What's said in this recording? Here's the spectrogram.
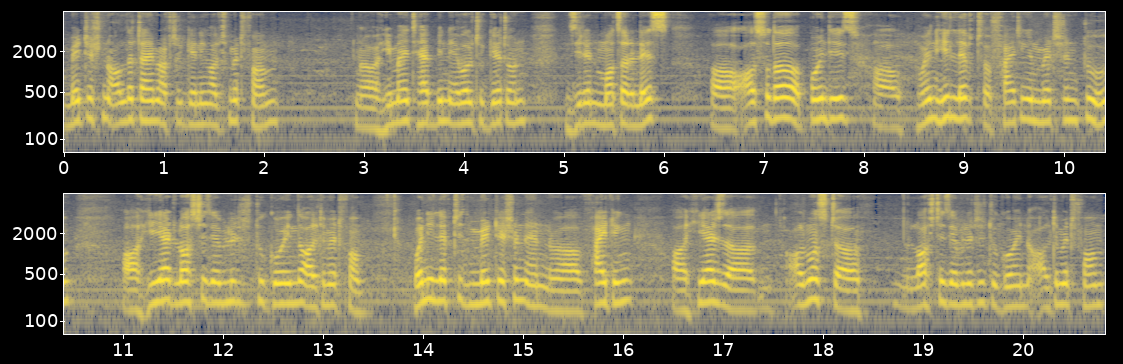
meditation all the time after gaining ultimate form uh, he might have been able to get on Jiren much or less uh, also the point is uh, when he left fighting and meditation too uh, he had lost his ability to go in the ultimate form. When he left his meditation and fighting he has almost lost his ability to go in ultimate form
